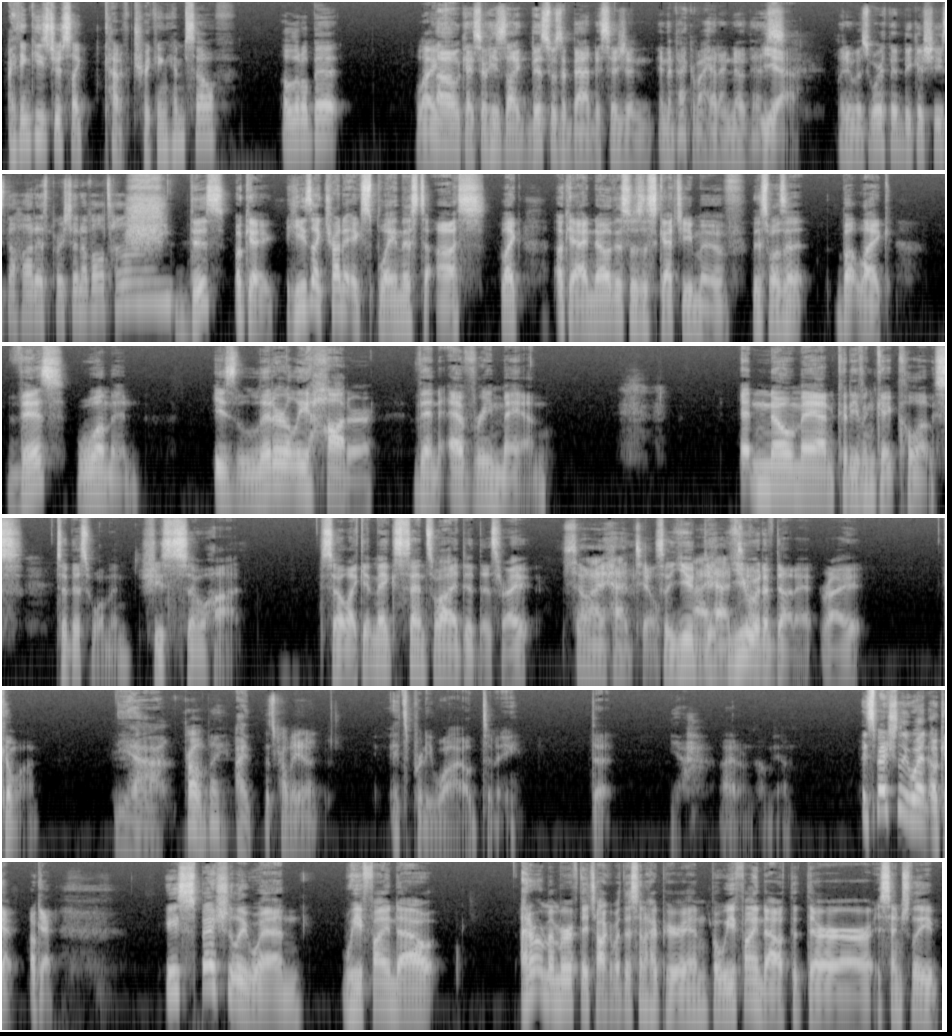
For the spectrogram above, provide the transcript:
I think he's just like kind of tricking himself a little bit. Like oh okay so he's like this was a bad decision in the back of my head i know this yeah. but it was worth it because she's the hottest person of all time this okay he's like trying to explain this to us like okay i know this was a sketchy move. This wasn't but like this woman is literally hotter than every man. And no man could even get close to this woman. She's so hot. So like it makes sense why i did this right? So i had to. So you did had you to. would have done it right? Come on. Yeah. Probably. I- that's probably it. It's pretty wild to me that yeah i don't know man especially when okay okay especially when we find out i don't remember if they talk about this in hyperion but we find out that there are essentially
